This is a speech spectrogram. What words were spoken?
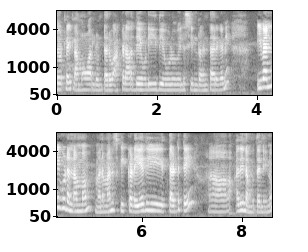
చోట్ల ఇట్లా అమ్మవార్లు ఉంటారు. అక్కడ ఆ దేవుడు ఈ దేవుడు వెలిసిండ్రు అంటారు కానీ ఇవన్నీ కూడా నమ్మం. మన మనసుకి ఇక్కడ ఏది తడితే అది నమ్ముతా నేను.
